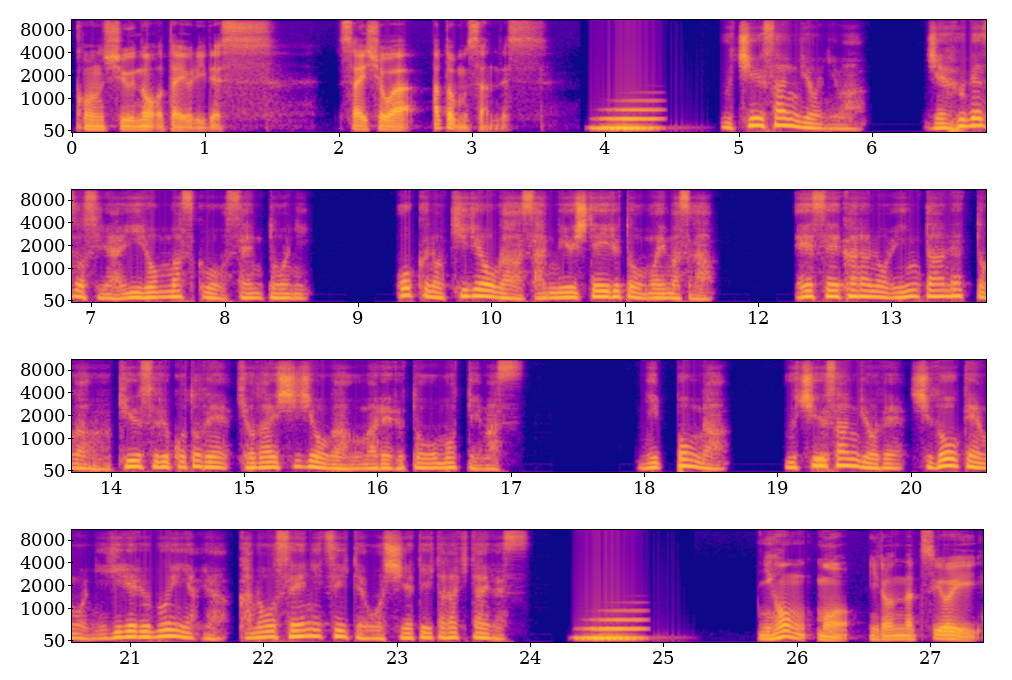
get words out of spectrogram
今週のお便りです。最初はアトムさんです。宇宙産業にはジェフ・ベゾスやイーロン・マスクを先頭に多くの企業が参入していると思いますが、衛星からのインターネットが普及することで巨大市場が生まれると思っています。日本が宇宙産業で主導権を握れる分野や可能性について教えていただきたいです。日本もいろんな強い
